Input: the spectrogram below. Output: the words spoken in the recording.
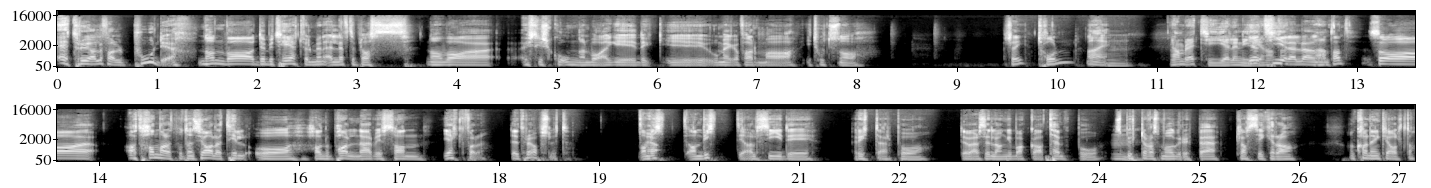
Jeg tror i alle fall podiet. Når han var debutert vel med en 11.-plass når han var Jeg husker ikke hvor ung han var jeg, i, i Omega Pharma i 2012? Nei. Mm. Han ble ti eller ni. Ja, eller noe ti eller noe Ja. Så at han har et potensial til å havne på pallen der hvis han gikk for det, det tror jeg absolutt. Vanvittig ja. allsidig rytter på det være seg lange bakker, tempo, Mm. spurter fra smågrupper, klassikere. Han kan egentlig alt, da.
